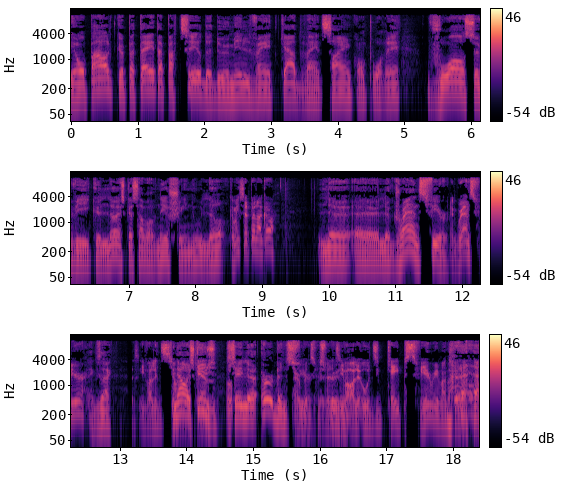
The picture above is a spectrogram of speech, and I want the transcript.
et on parle que peut-être à partir de 2024-25, on pourrait voir ce véhicule-là. Est-ce que ça va venir chez nous? Là, Comment il s'appelle encore? Le, euh, le Grand Sphere. Le Grand Sphere? Exact. Parce qu'il va l'édition Non, excuse, c'est le Urban Sphere. Urban Sphere. Je veux dire, il va avoir le Audi Cape Sphere éventuellement.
